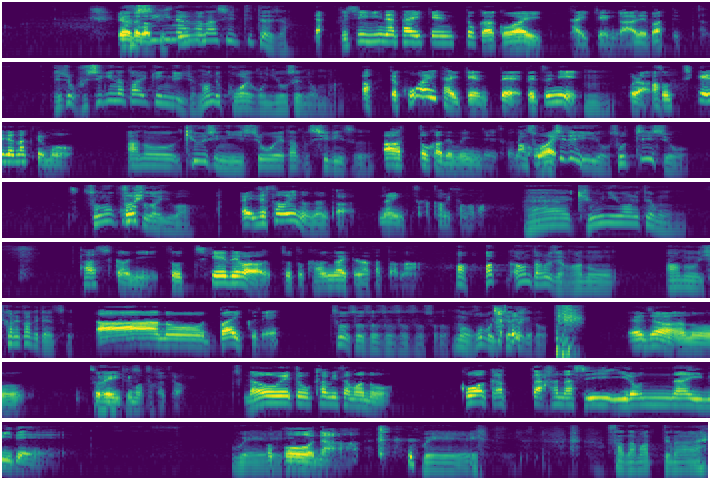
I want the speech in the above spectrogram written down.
いや、不だから思議な話って言ってたじゃん。いや不思議な体験とか怖い体験があればって言ってたの。でしょ？不思議な体験でいいじゃん。なんで怖い方に寄せんだお前。あ、じゃあ怖い体験って別に、うん。ほら、あそっち系じゃなくても、あの、九死に一生を得たシリーズ。あとかでもいいんじゃないですかね。あ、そっ。ちでいいよ。そっちにしよう。そのコースがいいわ。え、じゃあそういうのなんか、ないんですか、神様は？えー、急に言われても。確かに、そっち系ではちょっと考えてなかったな。あ、あ、あんたあるじゃん。あの、あの、惹かれかけたやつ。あー、あの、バイクで？そうそうそうそうそうそう。もうほぼ言っちゃったけど。え、じゃあ、あの、それいきますか、じゃあ。直江と神様の怖かった話、いろんな意味で、のウェーイ。コーナウェーイ。定まってない。ー。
